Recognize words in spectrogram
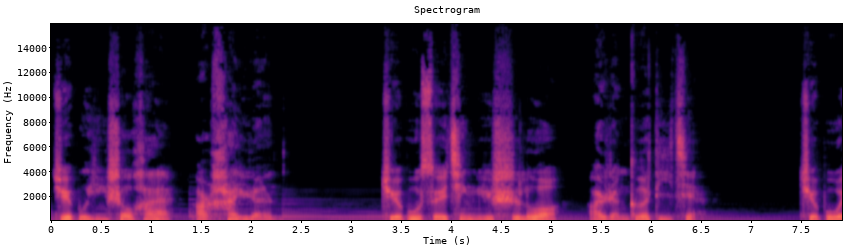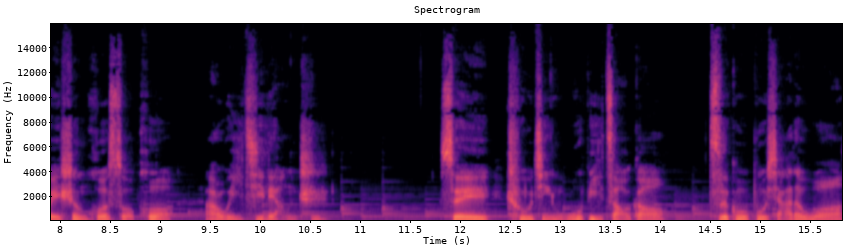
绝不因受害而害人，绝不随境遇失落而人格低贱，绝不为生活所迫而危及良知。虽处境无比糟糕，自顾不暇的我，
